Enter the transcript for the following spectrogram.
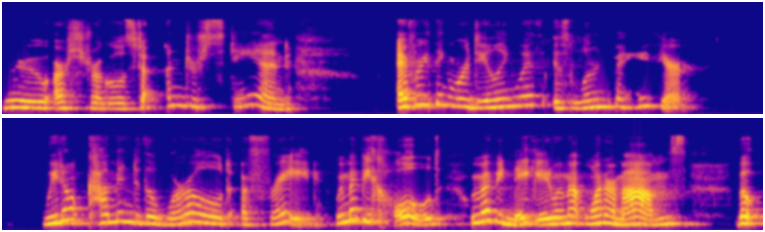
through our struggles, to understand everything we're dealing with is learned behavior we don't come into the world afraid. We might be cold, we might be naked, we might want our moms, but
